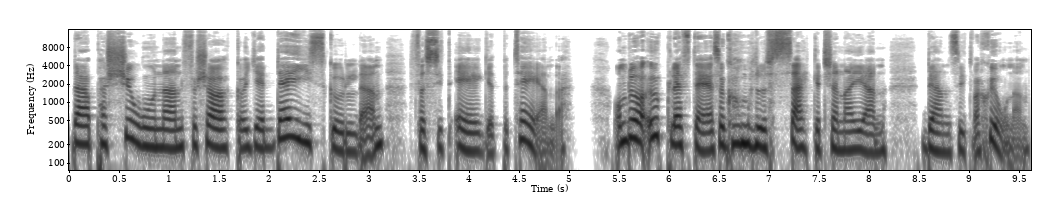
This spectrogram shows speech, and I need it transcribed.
Där personen försöker ge dig skulden för sitt eget beteende. Om du har upplevt det så kommer du säkert känna igen den situationen.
